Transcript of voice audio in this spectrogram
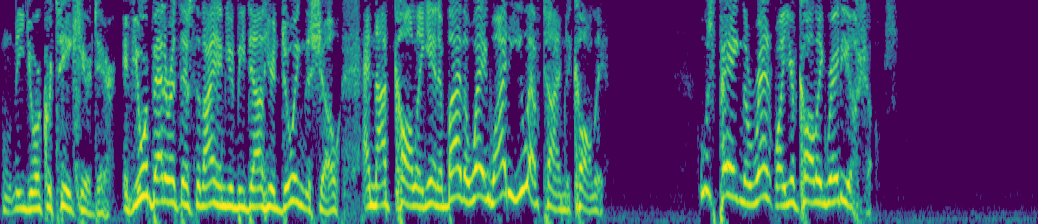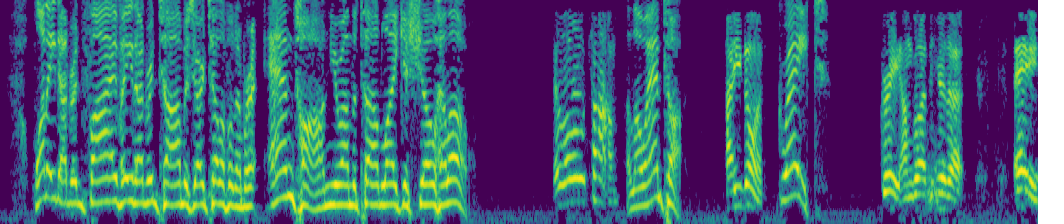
Don't need your critique here, dear. If you were better at this than I am, you'd be down here doing the show and not calling in. And by the way, why do you have time to call in? Who's paying the rent while you're calling radio shows? 1-800-5800-TOM is our telephone number. Anton, you're on the Tom Leykis show. Hello. Hello, Tom. Hello, Anton. How you doing? Great. Great. I'm glad to hear that. Hey,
